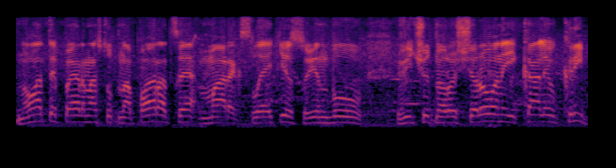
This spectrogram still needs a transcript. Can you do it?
Ну а тепер наступна пара це Марек Слетіс. Він був відчутно розчарований. І Калів Кріп.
